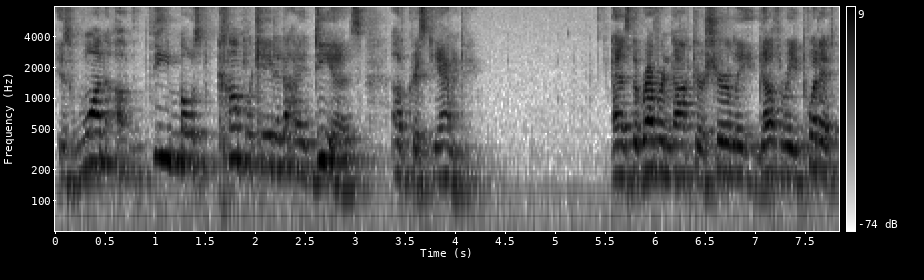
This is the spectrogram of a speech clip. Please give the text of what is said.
is one of the most complicated ideas of Christianity. As the Reverend Dr. Shirley Guthrie put it,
